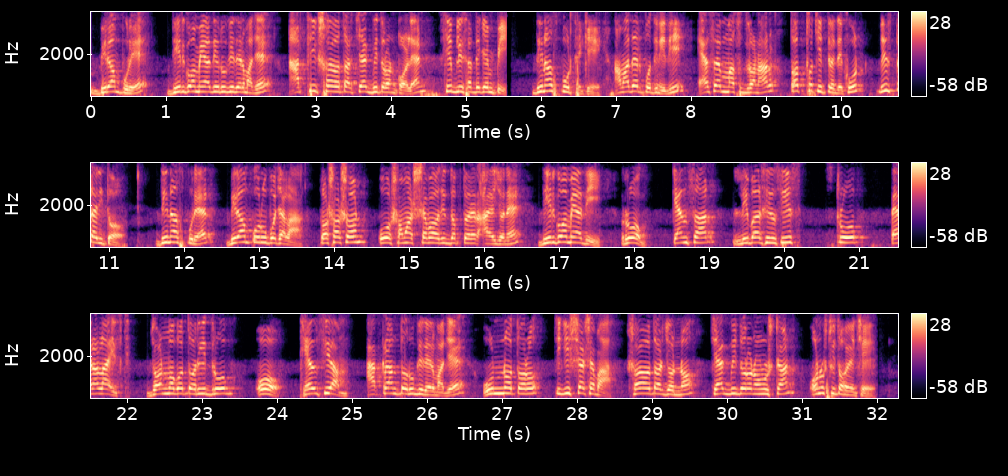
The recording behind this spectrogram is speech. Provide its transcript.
বিরামপুরে দীর্ঘমেয়াদী রোগীদের মাঝে আর্থিক সহায়তার চেক বিতরণ করলেন শিবলি সাদ্দিক এমপি। দিনাজপুর থেকে আমাদের প্রতিনিধি এস এম মাসুদ রানার তথ্যচিত্রে দেখুন বিস্তারিত। দিনাজপুরের বিরামপুর উপজেলা প্রশাসন ও সমাজসেবা অধিদপ্তরের আয়োজনে দীর্ঘমেয়াদী রোগ, cancer, liver cirrhosis, stroke, paralysed, জন্মগত হৃদরোগ ও ক্যালসিয়াম আক্রান্ত রোগীদের মাঝে উন্নতর চিকিৎসা সেবা, সহায়তার জন্য চেক বিতরণ অনুষ্ঠান অনুষ্ঠিত হয়েছে।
